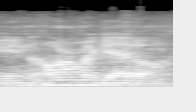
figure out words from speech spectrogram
in Armageddon.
